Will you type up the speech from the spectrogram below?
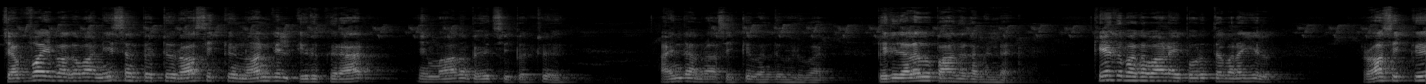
செவ்வாய் பகவான் நீசம் பெற்று ராசிக்கு நான்கில் இருக்கிறார். இம்மாதம் பயிற்சி பெற்று ஐந்தாம் ராசிக்கு வந்து விடுவார். பெரிதளவு பாதகம் இல்லை. கேது பகவானை பொறுத்தவரையில் ராசிக்கு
